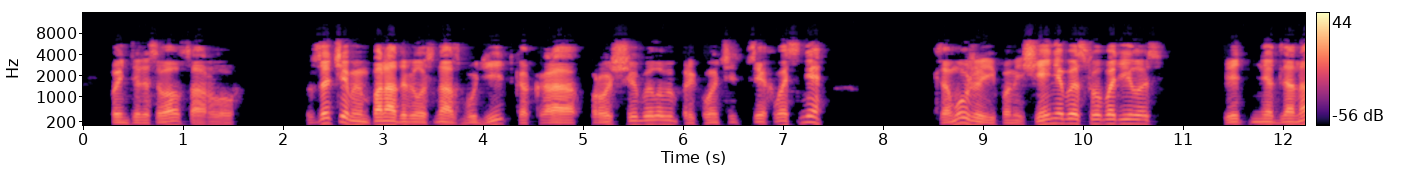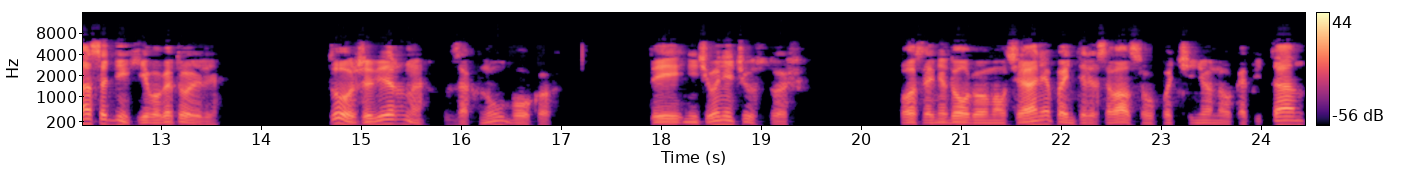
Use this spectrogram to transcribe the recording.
— поинтересовался Орлов. «Зачем им понадобилось нас будить, как проще было бы прикончить всех во сне? К тому же и помещение бы освободилось, ведь не для нас одних его готовили». «Тоже верно», — вздохнул Боков. «Ты ничего не чувствуешь?» После недолгого молчания поинтересовался у подчиненного капитан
